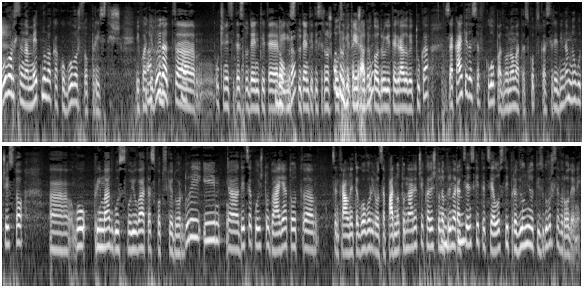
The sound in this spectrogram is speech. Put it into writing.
говор се наметнува како говор со престиж. И кога ќе дојдат учениците, студентите, Добро. и студентите и средношколците, што тука од другите градови тука, сакајќи да се вклопат во новата скопска средина, многу често а, го примаат, го усвојуваат скопскиот говор. Дури и а, деца кои што доаѓаат од централните говори, од западното нарече, каде што, например, акценските целости и правилниот изговор се вродени.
